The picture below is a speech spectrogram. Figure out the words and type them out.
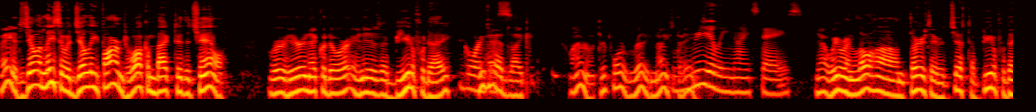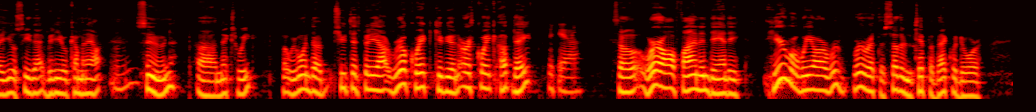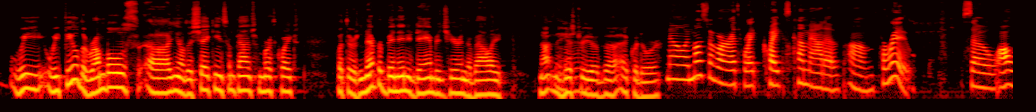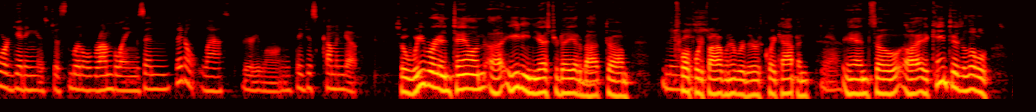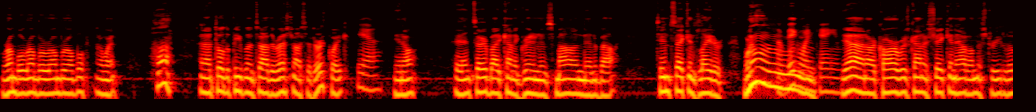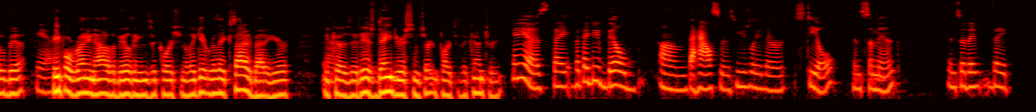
Hey, it's Joe and Lisa with Jolie Farms. Welcome back to the channel. We're here in Ecuador and it is a beautiful day. Gorgeous. We've had like, I don't know, three or four really nice days. Really nice days. Yeah, we were in Loja on Thursday. It was just a beautiful day. You'll see that video coming out soon, uh, next week. But we wanted to shoot this video out real quick, give you an earthquake update. Yeah. So we're all fine and dandy. Here where we are, we're, we're at the southern tip of Ecuador. We, we feel the rumbles, uh, you know, the shaking sometimes from earthquakes, but there's never been any damage here in the valley, not in the history of uh, Ecuador. No, and most of our earthquakes come out of um, Peru. So all we're getting is just little rumblings, and they don't last very long. They just come and go. So we were in town uh, eating yesterday at about um. 12:45, whenever the earthquake happened, Yeah. and so uh, it came to a little rumble, rumble, rumble, rumble. And I went, huh? And I told the people inside the restaurant, I said, earthquake, Yeah. you know? And so everybody kind of grinning and smiling. And then about 10 seconds later, A big one came. yeah, and our car was kind of shaking out on the street a little bit. Yeah. People running out of the buildings, of course, you know, they get really excited about it here Yeah. because it is dangerous in certain parts of the country. It is. They but they do build um, the houses. Usually they're steel and cement, and so they they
